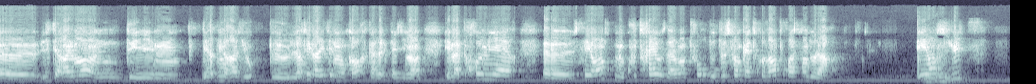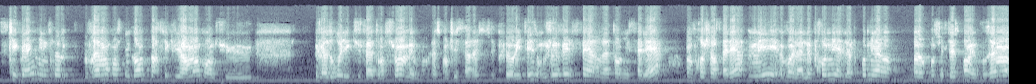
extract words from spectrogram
euh, littéralement des, une radio de l'intégralité de mon corps quasiment. Et ma première euh, séance me coûterait aux alentours de 280-300 dollars. Et mmh. ensuite, ce qui est quand même une somme vraiment conséquente, particulièrement quand tu tu vadrouilles et que tu fais attention, mais bon, la santé, ça reste une priorité. Donc, je vais le faire, j'attends mes salaires, mon prochain salaire. Mais voilà, la première, la première euh, consultation est vraiment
